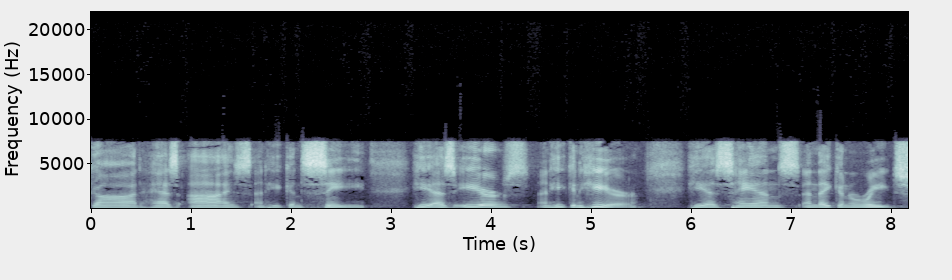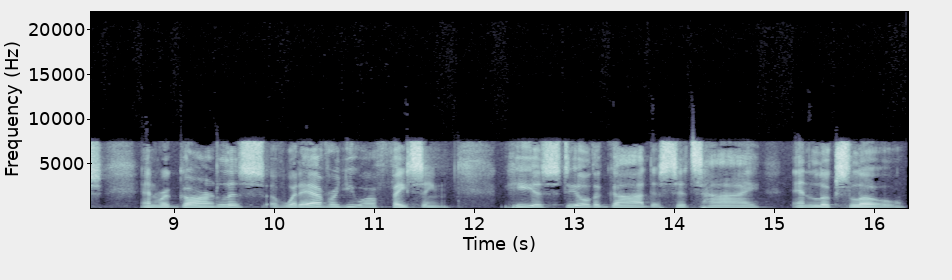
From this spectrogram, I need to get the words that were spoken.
God has eyes and he can see. He has ears and he can hear. He has hands and they can reach. And regardless of whatever you are facing, He is still the God that sits high and looks low.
